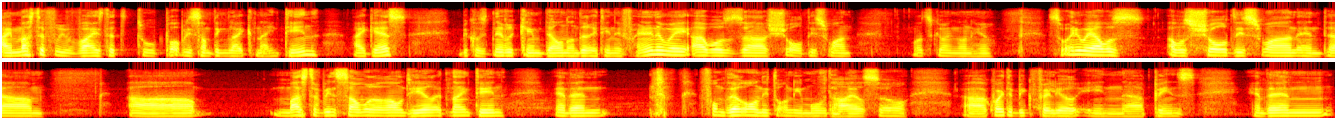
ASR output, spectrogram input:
i must have revised it to probably something like 19 i guess because it never came down under 1885 anyway i was uh, short this one what's going on here so anyway, I was I was short this one and um, uh, must have been somewhere around here at 19, and then from there on it only moved higher. So uh, quite a big failure in uh, pins. And then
